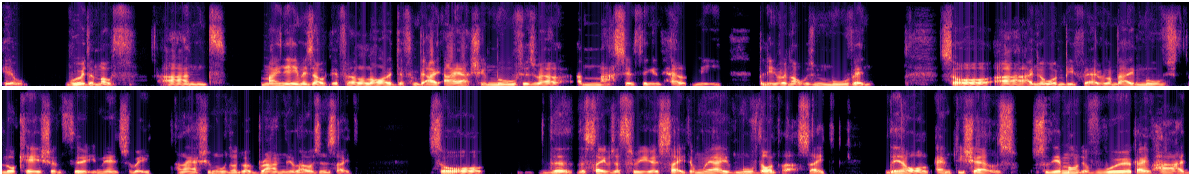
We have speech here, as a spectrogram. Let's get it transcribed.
you know word of mouth and my name is out there for a lot of different I, I actually moved as well a massive thing that helped me believe it or not was moving so uh, I know it wouldn't be for everyone, but I moved location 30 minutes away and I actually moved onto a brand new housing site. So the, the site was a three year site. And where I've moved onto that site, they're all empty shells. So the amount of work I've had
